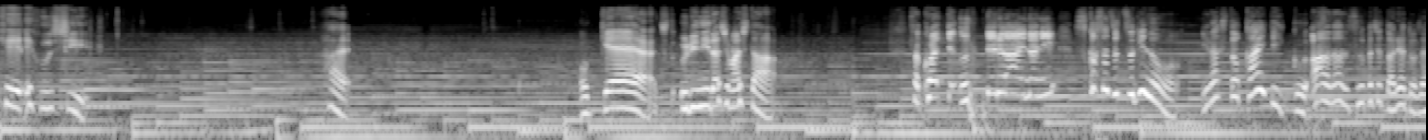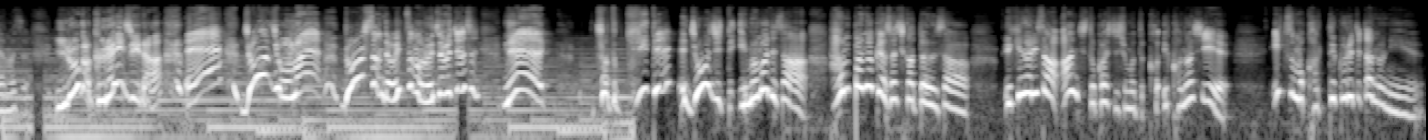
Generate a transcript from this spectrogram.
KFC。はい。オッケー。ちょっと売りに出しました。さあ、こうやって売ってる間に、すかさず次のイラスト描いていく。あー、なんでスーパーチャットありがとうございます。色がクレイジーだ？え？ー、ジョージお前、どうしたんだよ？いつもめちゃめちゃ優しい。ねえ、ちょっと聞いてえ、ジョージって今までさ、半端なく優しかったのにさ、いきなりさ、アンチとかしてしまってか、悲しい。いつも買ってくれてたのに、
